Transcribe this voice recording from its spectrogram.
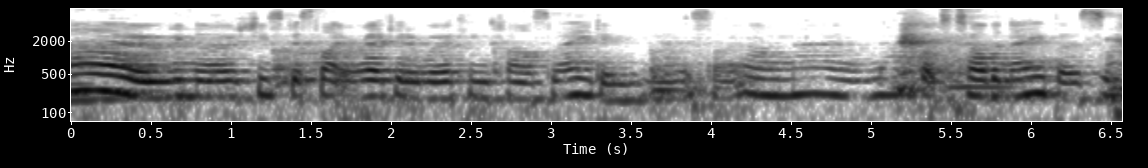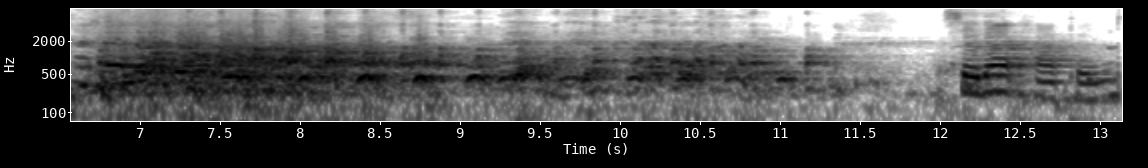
no," you know. She's just like a regular working class lady. You know, it's like, "Oh no, now I've got to tell the neighbours." so that happened.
